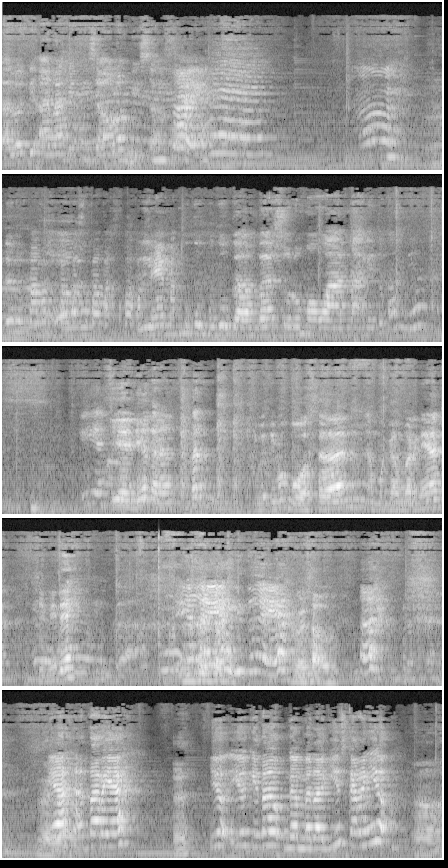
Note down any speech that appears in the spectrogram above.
Kalau diarahin Insya Allah bisa bisa ya? Hmm. Tuh, ke papa, papa, papa, papa. emang buku-buku gambar suruh mau warna gitu kan dia Iya. Iya dia kadang kan tiba-tiba bosen sama gambarnya sini deh. enggak Iya kayak gitu ya. Nggak tahu. Ya. Atar ya. Hah? Yuk, yuk kita gambar lagi sekarang yuk. Ah.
